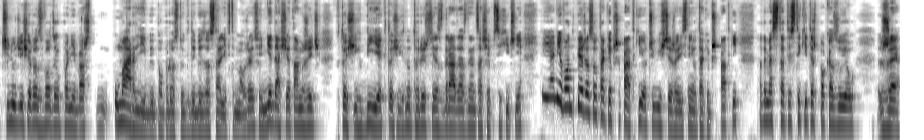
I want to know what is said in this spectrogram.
ci ludzie się rozwodzą, ponieważ umarliby po prostu, gdyby zostali w tym małżeństwie. Nie da się tam żyć, ktoś ich bije, ktoś ich notorycznie zdradza, znęca się psychicznie. I ja nie wątpię, że są takie przypadki, oczywiście, że istnieją takie przypadki. Natomiast statystyki też pokazują, że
